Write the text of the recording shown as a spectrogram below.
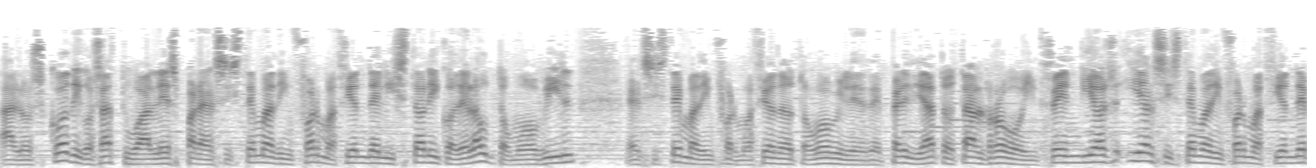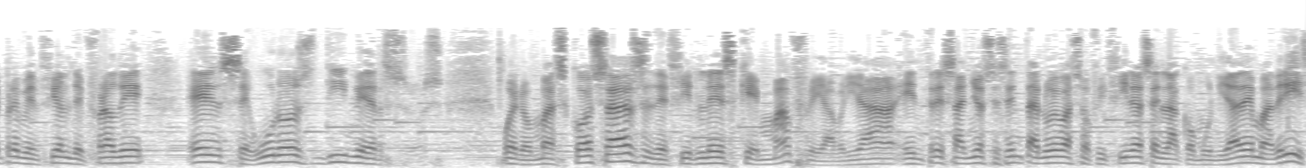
a los códigos actuales para el sistema de información del histórico del automóvil, el sistema de información de automóviles de pérdida total, robo incendios y el sistema de información de prevención de fraude en seguros diversos. Bueno, más cosas, decirles que Mafre abrirá en tres años 60 nuevas oficinas en la Comunidad de Madrid.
